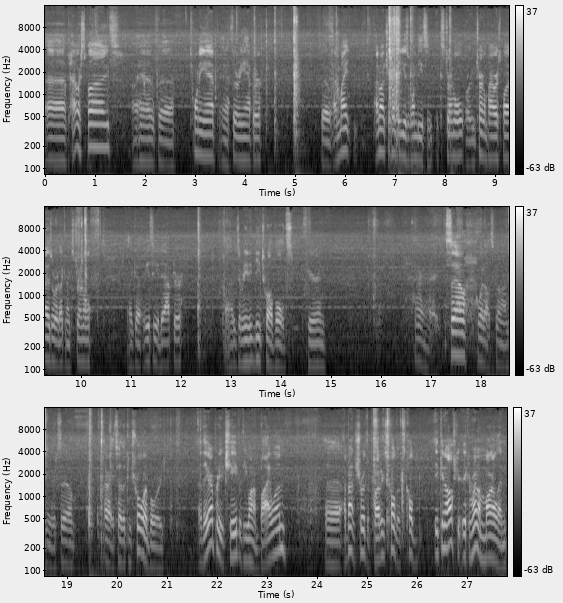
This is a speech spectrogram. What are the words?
Uh, power supplies. I have a 20 amp and a 30 ampere. So I might, I'm not sure if I'm going to use one of these external or internal power supplies or like an external, like a AC adapter. Uh, because I need, need 12 volts here. And Alright, so what else going on here? So, alright, so the controller board. Uh, they are pretty cheap if you want to buy one. Uh, I'm not sure what the product's called. It's called, it can also, it can run a Marlin,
